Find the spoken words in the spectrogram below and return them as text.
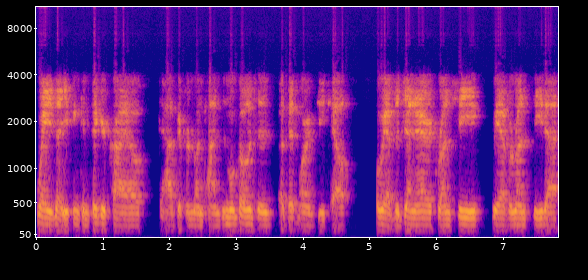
ways that you can configure CRI-O to have different runtimes, and we'll go into a bit more in detail. But we have the generic runc, we have a run C that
